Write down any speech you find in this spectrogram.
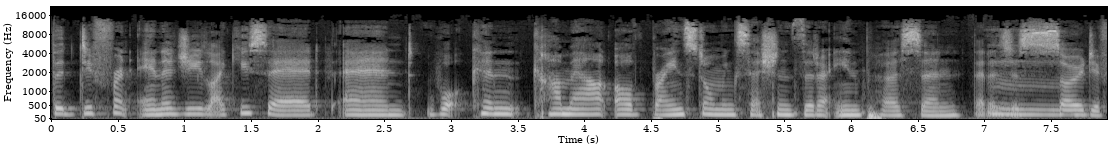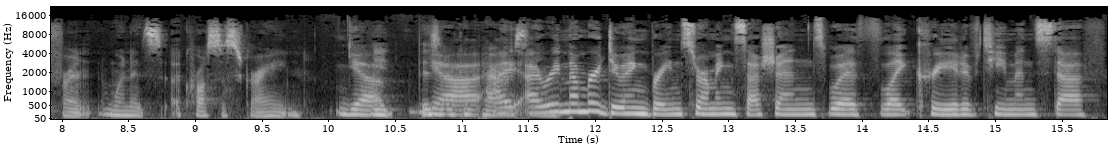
the different energy, like you said, and what can come out of brainstorming sessions that are in person that is mm. just so different when it's across a screen. Yeah. yeah. No I, I remember doing brainstorming sessions with like creative team and stuff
